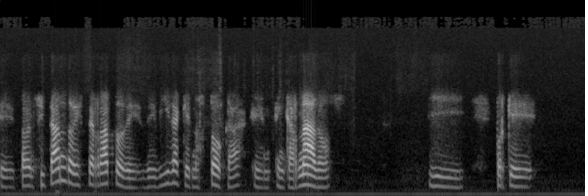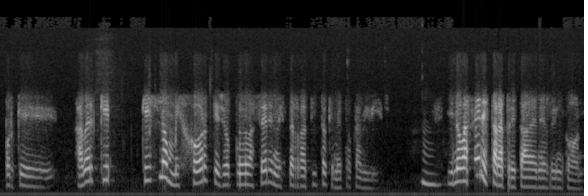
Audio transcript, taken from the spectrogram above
eh, transitando este rato de, vida que nos toca encarnados. Y porque, porque a ver qué, qué es lo mejor que yo puedo hacer en este ratito que me toca vivir. Mm. Y no va a ser estar apretada en el rincón.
